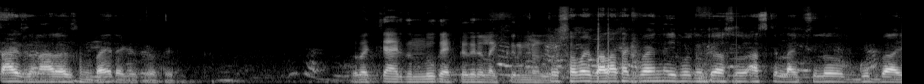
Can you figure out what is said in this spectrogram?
চারজন আর একজন বাইরে গেছে ওদের চারজন লোক একটা করে লাইক করে নিল। তো সবাই ভালো থাকবেন এই পর্যন্ত আজকে লাইভ ছিল। গুড বাই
